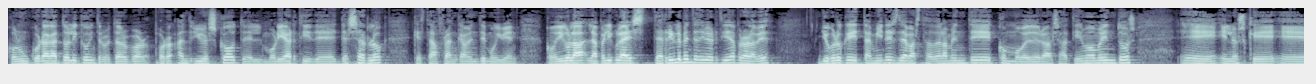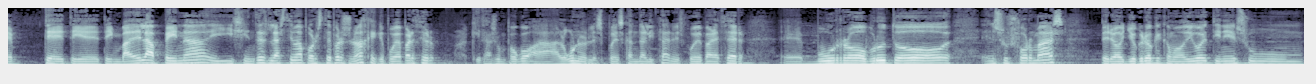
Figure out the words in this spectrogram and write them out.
con un cura católico interpretado por, Andrew Scott, el Moriarty de, de Sherlock, que está francamente muy bien. Como digo, la, la película es terriblemente divertida, pero a la vez yo creo que también es devastadoramente conmovedora. O sea, tiene momentos eh, en los que eh, te, te, te invade la pena y sientes lástima por este personaje, que puede parecer, quizás un poco, a algunos les puede escandalizar, les puede parecer eh, burro, bruto en sus formas, pero yo creo que, como digo, tiene su,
